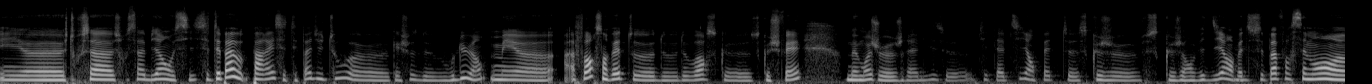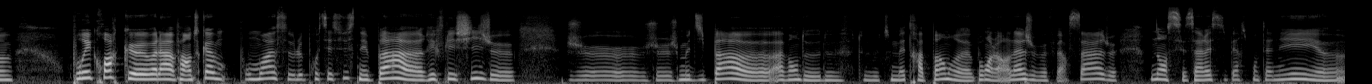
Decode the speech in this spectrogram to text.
Et je trouve ça, je trouve ça bien aussi. C'était pas pareil, c'était pas du tout quelque chose de voulu, hein, mais à force en fait de, de, voir ce que ce que je fais, mais moi je, je réalise petit à petit en fait ce que je ce que j'ai envie de dire. En fait, c'est pas forcément pourrait croire que voilà enfin en tout cas pour moi le processus n'est pas réfléchi je je, je, me dis pas euh, avant de, de, de, mettre à peindre, euh, bon alors là je veux faire ça. Je... Non, ça reste hyper spontané. Euh,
